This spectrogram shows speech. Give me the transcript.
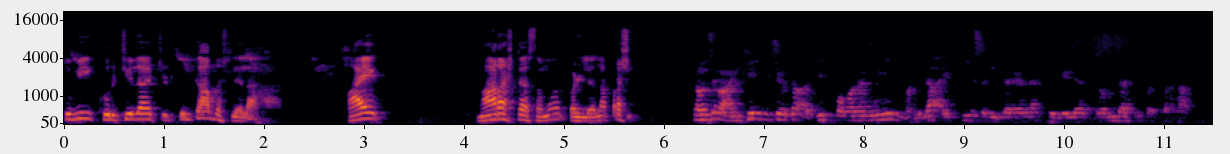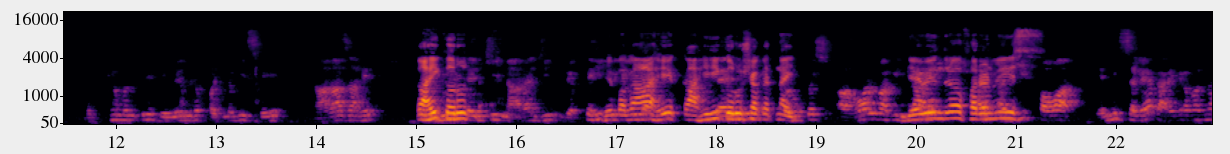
तुम्ही खुर्चीला चिटकून का बसलेला आहात? हा एक महाराष्ट्रासमोर पडलेला प्रश्न. साहेब आणखी एक विषय होता. अजित पवारांनी महिला आय पी एस अधिकाऱ्याला केलेल्या दमदाटी प्रकरणात मुख्यमंत्री देवेंद्र फडणवीस हे नाराज आहेत. काही करू त्यांची नाराजी व्यक्तही हे बघा. हे काहीही करू शकत आहे. देवेंद्र फडणवीस पवार यांनी सगळ्या कार्यक्रमांना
